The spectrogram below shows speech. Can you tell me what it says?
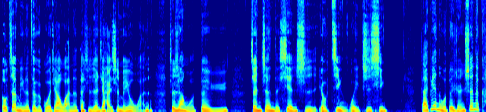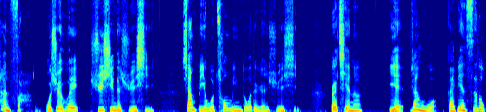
都证明了这个国家完了，但是人家还是没有完呢。这让我对于真正的现实有敬畏之心，改变了我对人生的看法。我学会虚心的学习，向比我聪明多的人学习，而且呢，也让我改变思路，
